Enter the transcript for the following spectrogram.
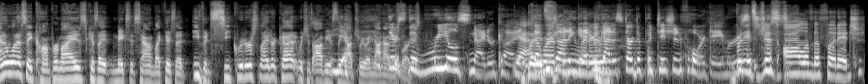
I don't want to say compromise because it makes it sound like there's an even secreter Snyder cut, which is obviously Yeah. not true and not how There's this works. the real Snyder cut Yeah, But that we gotta he get. We gotta start to petition for gamers. But It's just all of the footage,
